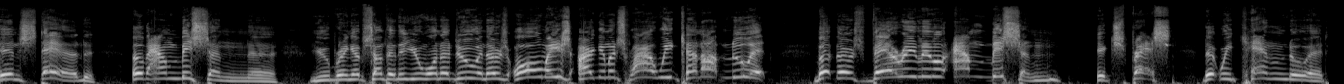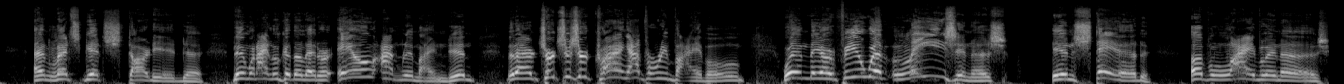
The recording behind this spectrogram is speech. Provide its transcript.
instead of ambition. You bring up something that you want to do, and there's always arguments why we cannot do it. But there's very little ambition expressed that we can do it. And let's get started. Then, when I look at the letter L, I'm reminded that our churches are crying out for revival when they are filled with laziness instead of liveliness.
